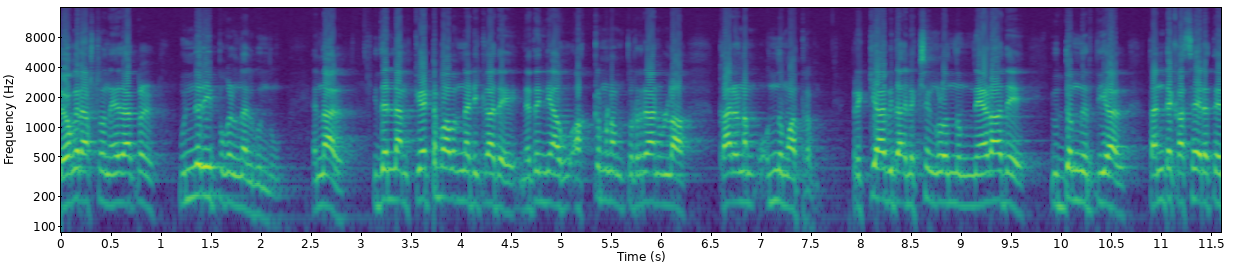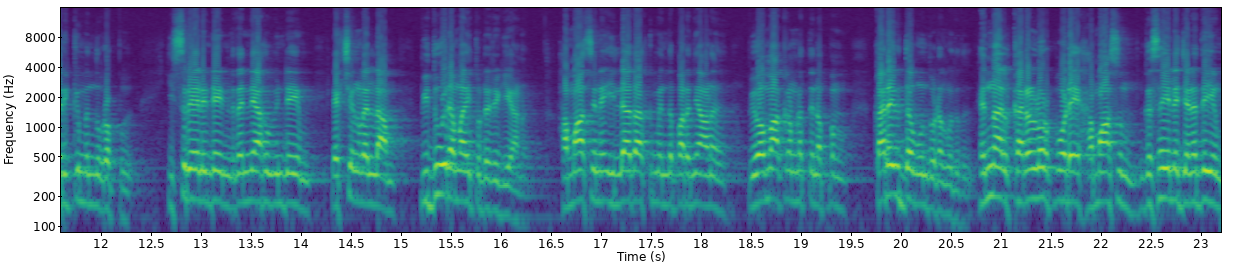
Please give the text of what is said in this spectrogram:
ലോകരാഷ്ട്ര നേതാക്കൾ മുന്നറിയിപ്പുകൾ നൽകുന്നു. എന്നാൽ ഇതെല്ലാം കേട്ടഭാവം നടിക്കാതെ നെതന്യാഹു ആക്രമണം തുടരാനുള്ള കാരണം ഒന്ന് മാത്രം. പ്രഖ്യാപിത ലക്ഷ്യങ്ങളൊന്നും നേടാതെ യുദ്ധം നിർത്തിയാൽ തന്റെ കസേര തെറിക്കുമെന്ന് ഉറപ്പ്. ഇസ്രയേലിന്റെയും നെതന്യാഹുവിന്റെയും ലക്ഷ്യങ്ങളെല്ലാം വിദൂരമായി തുടരുകയാണ്. ഹമാസിനെ ഇല്ലാതാക്കുമെന്ന് പറഞ്ഞാണ് വ്യോമാക്രമണത്തിനൊപ്പം കരയുദ്ധവും തുടങ്ങുന്നത്. എന്നാൽ കരളുറപ്പോടെ ഹമാസും ഗസയിലെ ജനതയും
